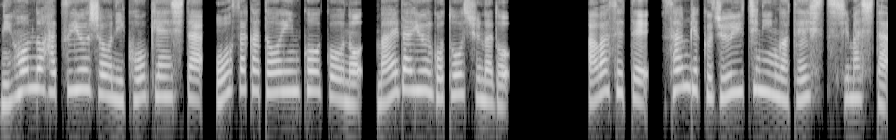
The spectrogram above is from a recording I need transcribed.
日本の初優勝に貢献した大阪桐蔭高校の前田優吾投手など合わせて311人が提出しました。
